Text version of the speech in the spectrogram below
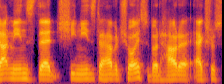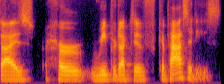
That means that she needs to have a choice about how to exercise her reproductive capacities.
